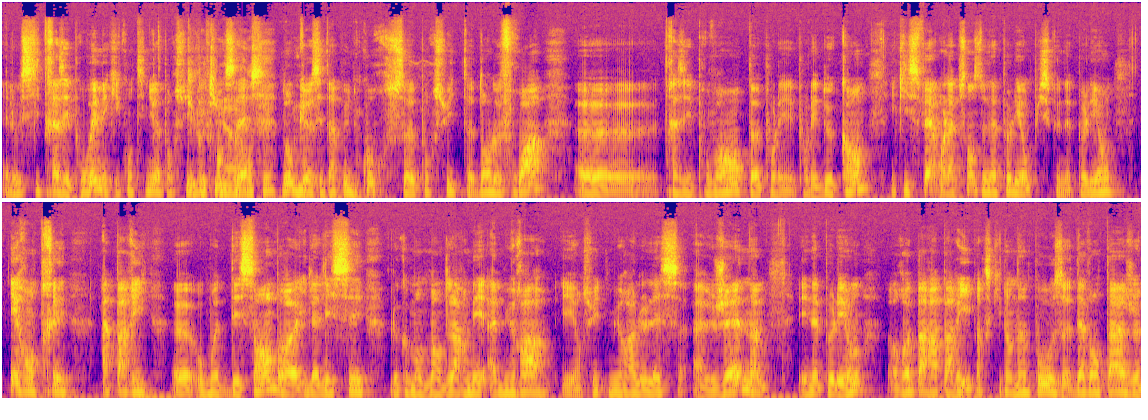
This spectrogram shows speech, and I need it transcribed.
elle aussi très éprouvée, mais qui continue à poursuivre les Français. Donc mm. c'est un peu une course poursuite dans le froid, très éprouvante pour les, pour les deux camps, et qui se fait en l'absence de Napoléon, puisque Napoléon est rentré à Paris euh, au mois de décembre. Il a laissé le commandement de l'armée à Murat et ensuite Murat le laisse à Eugène. Et Napoléon repart à Paris parce qu'il en impose davantage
